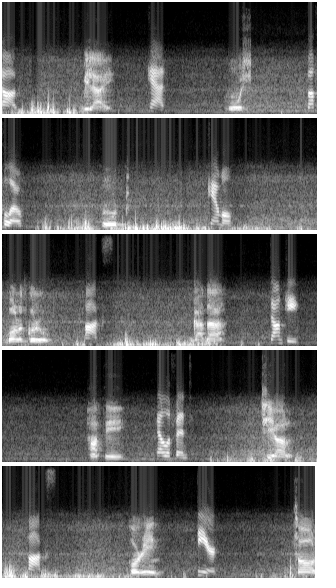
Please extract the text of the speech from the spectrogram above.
dog, বিলাই cat, মোষ buffalo, উট camel, বলদ গরু ox, গাদা donkey, হাতি elephant, শিয়াল fox, হরিণ deer, চল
